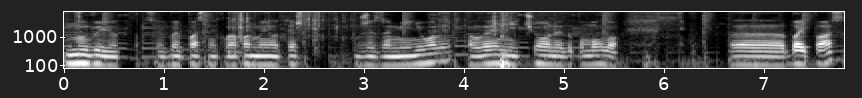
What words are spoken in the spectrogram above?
новий от, цей байпасний клапан, ми його теж вже замінювали, але нічого не допомогло. Е, байпас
